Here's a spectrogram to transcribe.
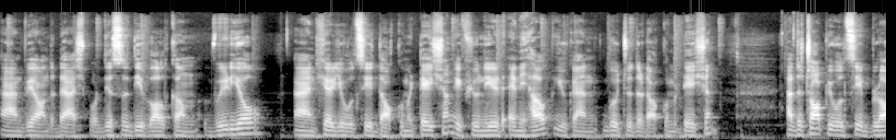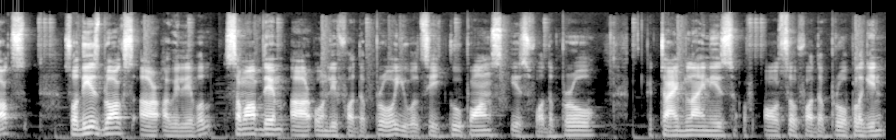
and we are on the dashboard. This is the welcome video and here you will see documentation. If you need any help, you can go to the documentation. At the top, you will see blocks. So these blocks are available. Some of them are only for the pro. You will see coupons is for the pro. Timeline is also for the pro plugin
